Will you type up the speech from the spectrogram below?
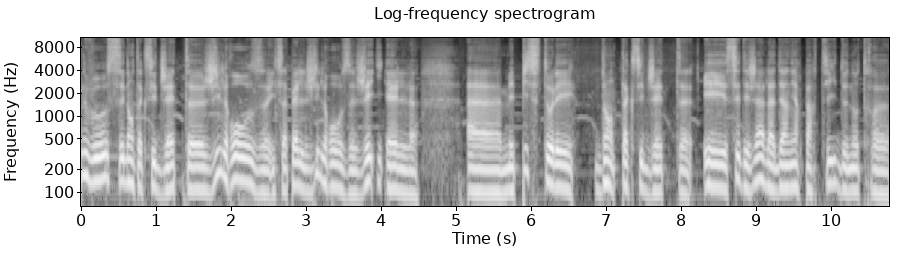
Nouveau, c'est dans Taxi Jet. Euh, Gilles Rose, il s'appelle Gilles Rose, G-I-L. Euh, mes pistolets dans Taxi Jet. Et c'est déjà la dernière partie de notre euh,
